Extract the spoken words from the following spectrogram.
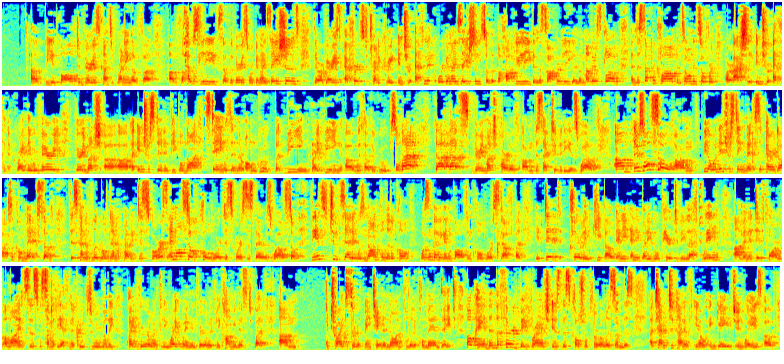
uh, be involved in various kinds of running of, uh, of the house leagues, of the various organizations. There are various efforts to try to create inter-ethnic organizations so that the hockey league and the soccer league and the mothers club and the supper club and so on and so forth are actually inter-ethnic, right? They were very, very much uh, uh interested in people not staying within their own group, but being, right, being uh, with other groups. So that that, that's very much part of um, this activity as well. Um, there's also, um, you know, an interesting mix, a paradoxical mix of this kind of liberal democratic discourse and also Cold War discourses there as well. So the Institute said it was non-political, wasn't going to get involved in Cold War stuff, but it did clearly keep out any, anybody who appeared to be left-wing, um, and it did form alliances with some of the ethnic groups who were really quite virulently right-wing and virulently communist. But um, I tried to sort of maintain a non political mandate. Okay, and then the third big branch is this cultural pluralism, this attempt to kind of you know engage in ways of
